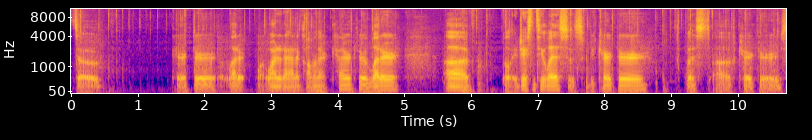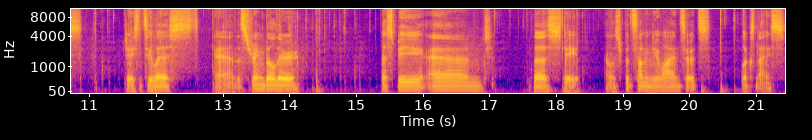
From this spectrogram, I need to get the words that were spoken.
So character, letter, why did I add a comma there? Character, letter, uh, adjacency list, so this could be character, list of characters, adjacency list, and the string builder, SB, and the state. Now let's put this on a new line so it's looks nice.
